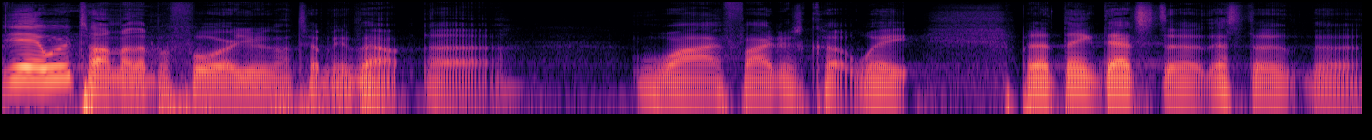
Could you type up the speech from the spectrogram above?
yeah, we were talking about that before. You were gonna tell me about uh, why fighters cut weight, but I think that's the that's the the,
